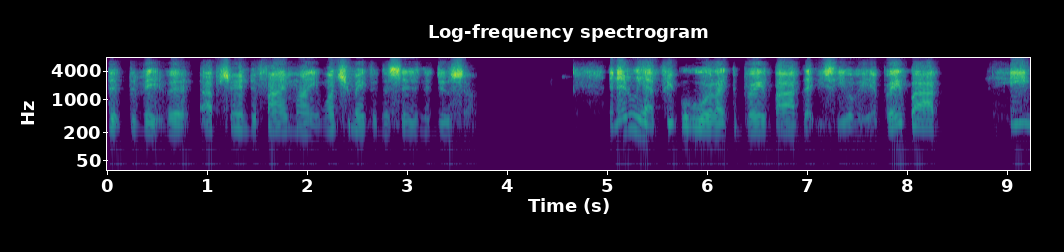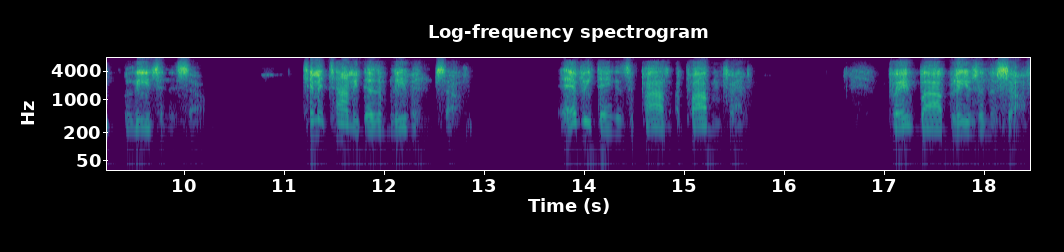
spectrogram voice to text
the, the, the opportunity to find money once you make the decision to do so. And then we have people who are like the Brave Bob that you see over here. Brave Bob, he believes in himself. Timid Tommy doesn't believe in himself. Everything is a, a problem for him. Brave Bob believes in himself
